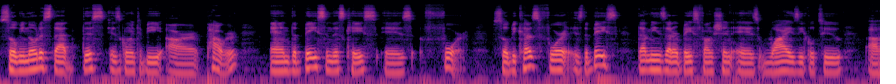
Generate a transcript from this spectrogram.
So we notice that this is going to be our power, and the base in this case is 4. So because 4 is the base, that means that our base function is y is equal to uh,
